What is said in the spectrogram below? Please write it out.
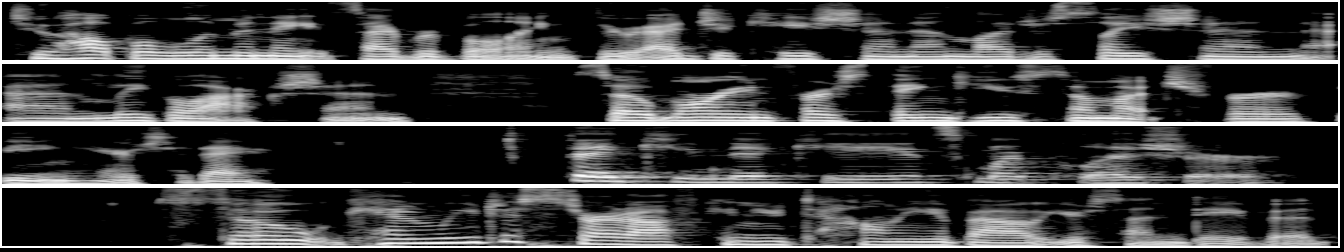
to help eliminate cyberbullying through education and legislation and legal action. So, Maurine, first, thank you so much for being here today. Thank you, Nikki. It's my pleasure. So, can we just start off? Can you tell me about your son David?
